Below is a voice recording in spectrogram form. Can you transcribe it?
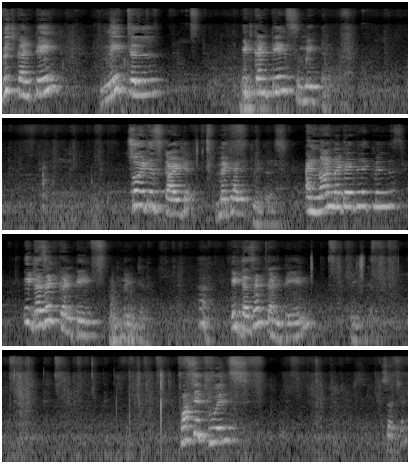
which contain metal, it contains metal. So it is called metallic metals. And non-metallic metals, it doesn't contain metal. Huh. It doesn't contain metal. Fossil fuels such as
